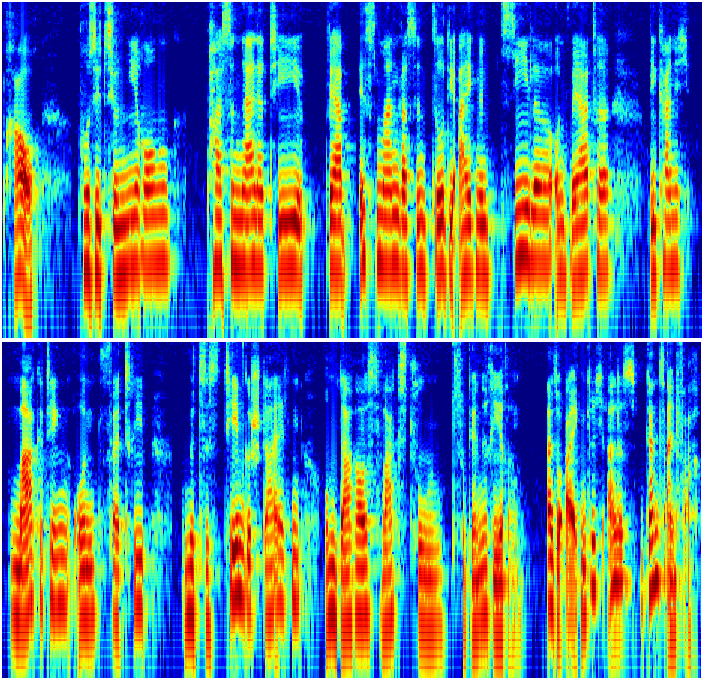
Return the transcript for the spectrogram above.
braucht. Positionierung, Personality, wer ist man, was sind so die eigenen Ziele und Werte, wie kann ich Marketing und Vertrieb mit System gestalten, um daraus Wachstum zu generieren. Also eigentlich alles ganz einfach.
